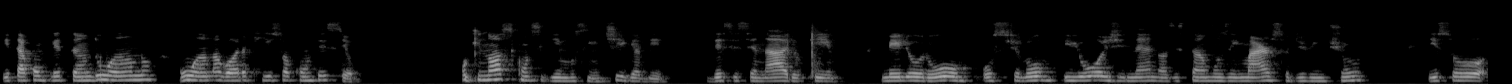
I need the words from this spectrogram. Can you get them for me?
e está completando o ano, um ano agora que isso aconteceu. O que nós conseguimos sentir, Gabi, desse cenário que melhorou, oscilou e hoje, né, nós estamos em março de 21, isso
